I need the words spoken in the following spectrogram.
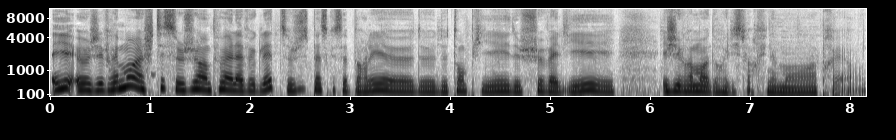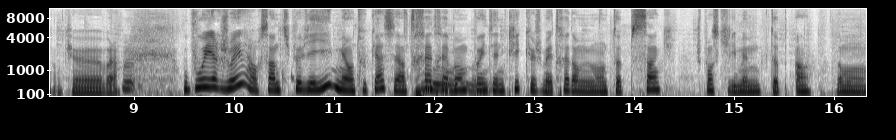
Et euh, j'ai vraiment acheté ce jeu un peu à l'aveuglette, juste parce que ça parlait euh, de, de templiers, de chevaliers, et, et j'ai vraiment adoré l'histoire finalement après. hein. Donc euh, voilà. Mm. Vous pouvez y rejouer, alors c'est un petit peu vieilli, mais en tout cas c'est un très très bon bah. point and click que je mettrais dans mon top 5. Je pense qu'il est même top 1 dans mon,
